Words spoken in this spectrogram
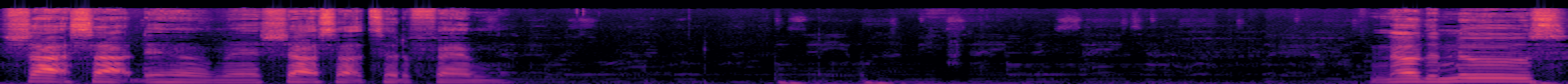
Shots out to him, man. Shots out to the family. Another news.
